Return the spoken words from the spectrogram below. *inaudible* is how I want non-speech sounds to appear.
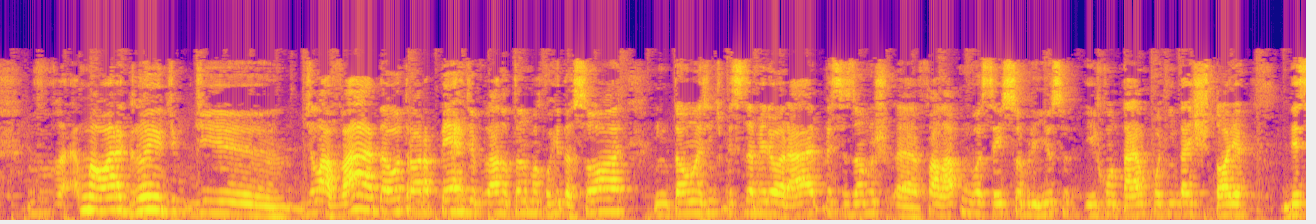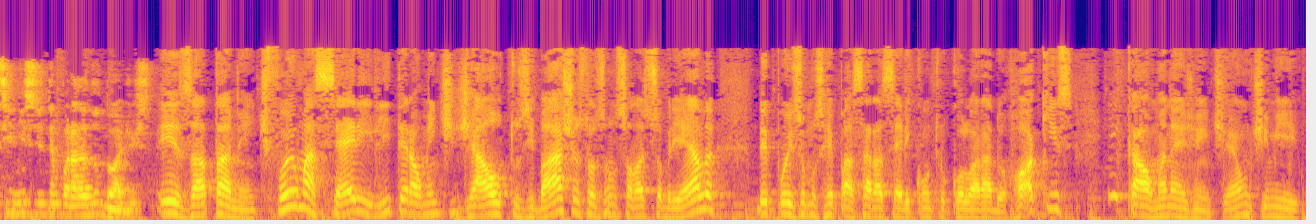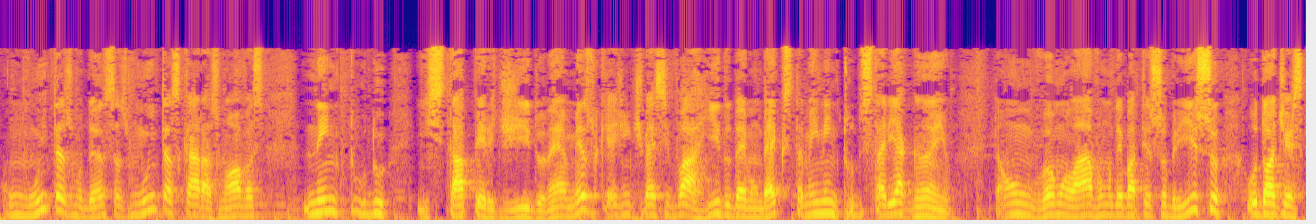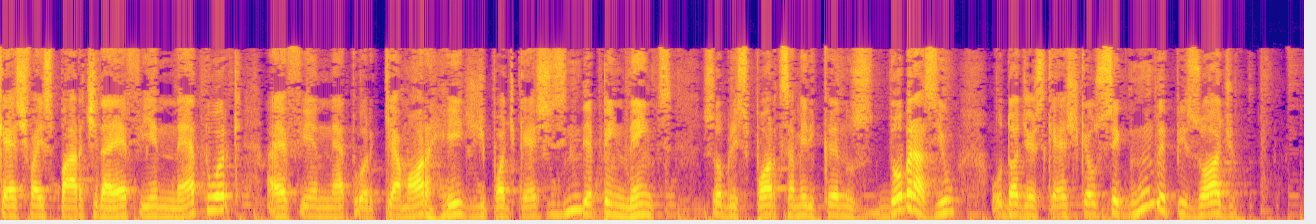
Uma hora ganha de, de, de lavada, outra hora perde anotando uma corrida só. Então a gente precisa melhorar, precisamos é, falar com vocês sobre isso e contar um pouquinho da história desse início de temporada do Dodgers. Exatamente. Foi uma série literalmente de altos e baixos, nós vamos falar sobre ela. Depois vamos repassar a série contra o Colorado Rockies. E calma, né, gente? É um time com muitas mudanças, muitas caras novas. Nem tudo está perdido, né? Mesmo que a gente tivesse varrido o Diamondbacks, também nem tudo estaria ganho. Então vamos lá, vamos debater sobre isso. O Dodgers Cast faz parte da FN Network, a FN Network que é a maior rede de podcasts independentes sobre esportes americanos do Brasil. O Dodgers Cast que é o segundo episódio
